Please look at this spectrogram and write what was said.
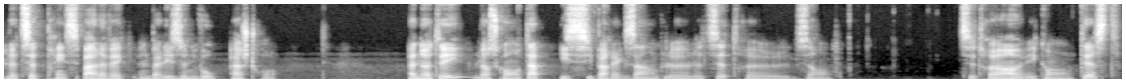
le titre principal avec une balise de niveau H3. À noter, lorsqu'on tape ici, par exemple, le titre, euh, disons, titre 1, et qu'on teste,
